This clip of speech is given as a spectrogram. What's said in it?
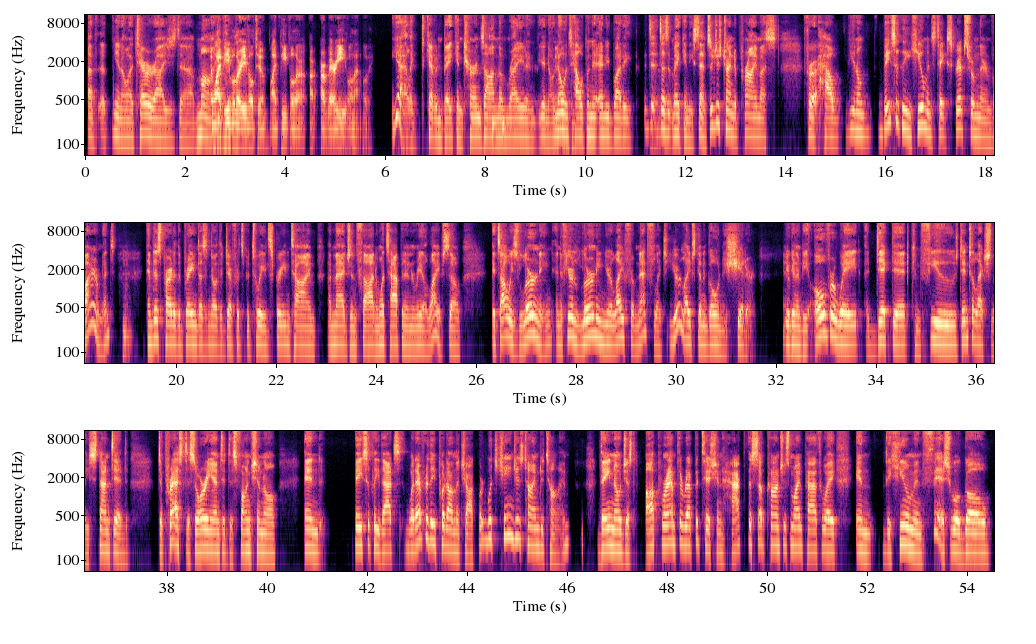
of, of, you know, a terrorized uh, mind. And white people are evil too. White people are, are, are very evil in that movie. yeah, like Kevin Bacon turns on them, right? And you know, no one's helping anybody. It, it doesn't make any sense. They're just trying to prime us for how you know, basically humans take scripts from their environment, Hmm. and this part of the brain doesn't know the difference between screen time, imagined thought, and what's happening in real life. So. It's always learning. And if you're learning your life from Netflix, your life's going to go in a shitter. You're going to be overweight, addicted, confused, intellectually stunted, depressed, disoriented, dysfunctional. And basically, that's whatever they put on the chalkboard, which changes time to time. They know just up ramp the repetition, hack the subconscious mind pathway, and the human fish will go,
